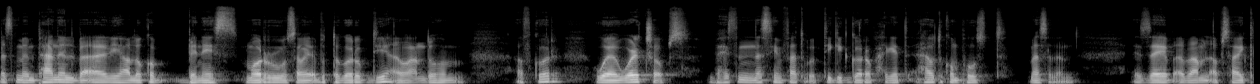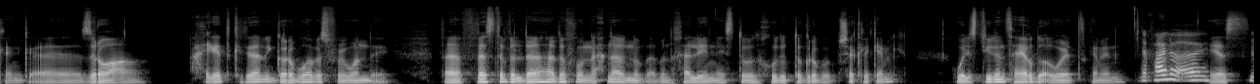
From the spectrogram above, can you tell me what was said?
بس من panel بقى ليها علاقة بناس مروا سواء بالتجارب دي أو عندهم افكار workshops بحيث إن الناس ينفع تبقى بتيجي تجرب حاجات how to compost مثلا. إزاي ابقى بعمل upcycling زراعة. حاجات كتير يجربوها بس for one day فال festival ده هدفه إن إحنا نبقى بنخلي الناس تاخد التجربة بشكل كامل وال students هياخدوا awards كمان ده حلو قوي yes.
